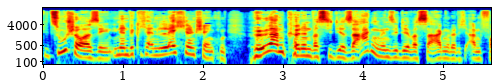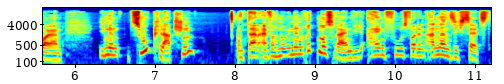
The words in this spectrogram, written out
Die Zuschauer sehen, ihnen wirklich ein Lächeln schenken, hören können, was sie dir sagen, wenn sie dir was sagen oder dich anfeuern, ihnen zuklatschen und dann einfach nur in den Rhythmus rein, wie du ein Fuß vor den anderen sich setzt,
